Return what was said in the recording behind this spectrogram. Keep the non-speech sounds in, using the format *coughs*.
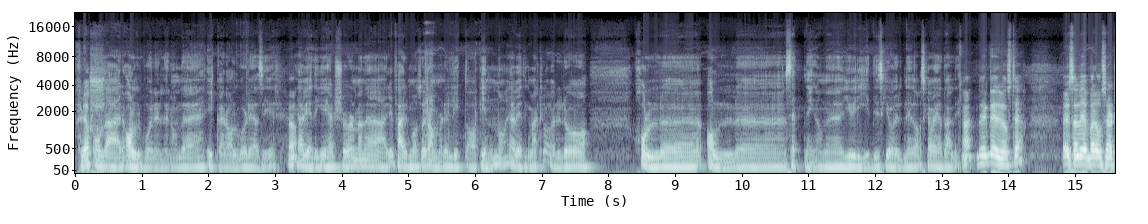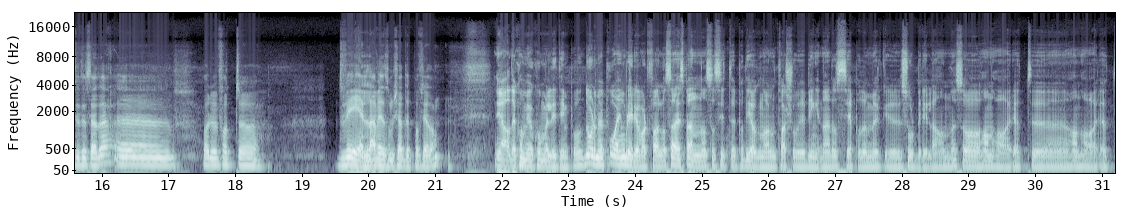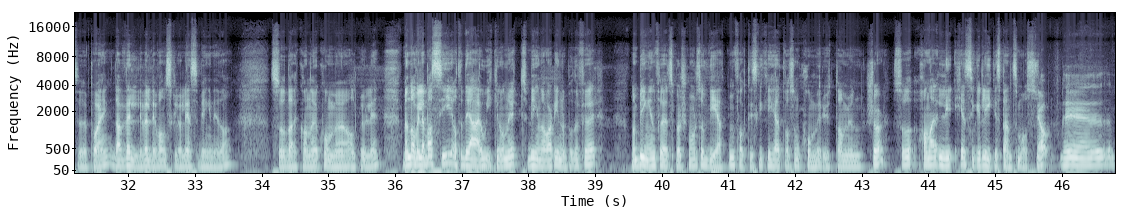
Flush. om det er alvor eller om det ikke er alvor, det jeg sier. Ja. Jeg vet ikke helt sjøl, men jeg er i ferd med å ramle litt av pinnen nå. Jeg vet ikke om jeg klarer å holde alle setningene juridisk i orden i dag, skal jeg være helt ærlig. Nei, det gleder vi oss til. Øystein Weber er også hjertelig til stede. Eh, har du fått uh, dvele ved det som skjedde på fredag? Ja, det kan vi jo komme litt inn på. Dårlig med poeng blir det i hvert fall. Og så er det spennende å sitte på diagonalen tvers over bingen her og se på de mørke solbrillene hans. Så han har, et, øh, han har et øh, poeng. Det er veldig veldig vanskelig å lese bingen i dag. Så der kan det komme alt mulig. Men da vil jeg bare si at det er jo ikke noe nytt. Bingen har vært inne på det før. Når Bingen får et spørsmål, så vet han faktisk ikke helt hva som kommer ut av munnen sjøl. Så han er helt sikkert like spent som oss. Ja, det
